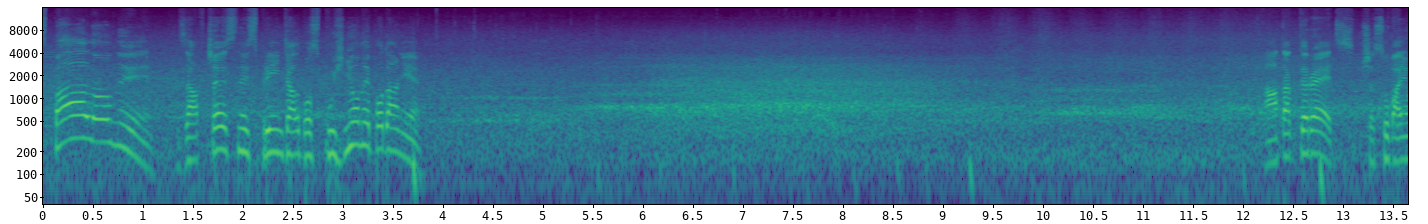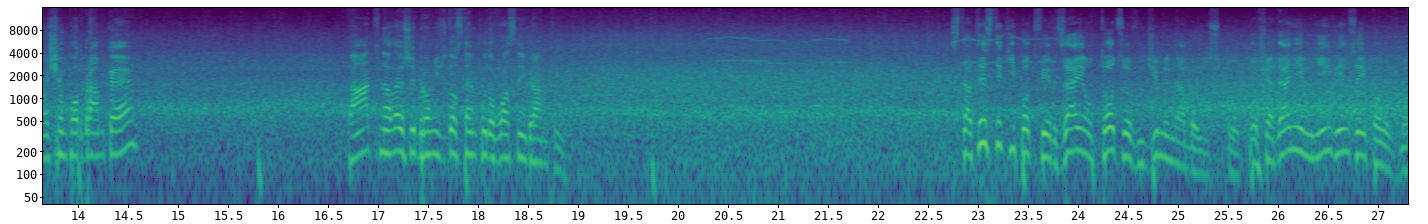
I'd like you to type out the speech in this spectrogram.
Spalony. Za wczesny sprint albo spóźnione podanie. Atak the Reds. Przesuwają się pod bramkę. Tak, należy bronić dostępu do własnej bramki. Statystyki potwierdzają to, co widzimy na boisku. Posiadanie mniej więcej porówno,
